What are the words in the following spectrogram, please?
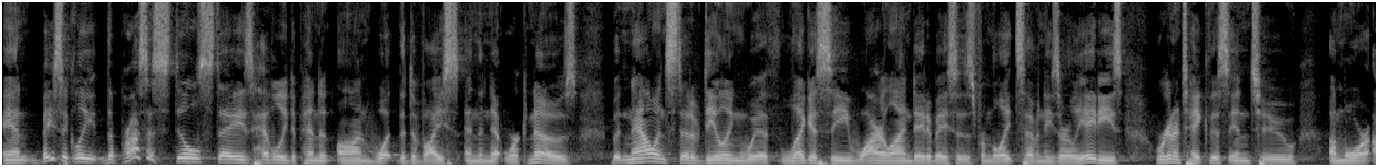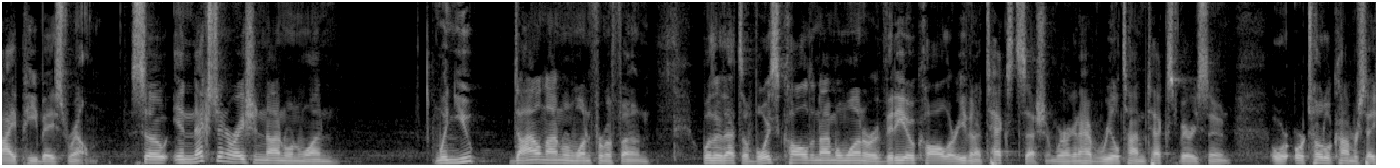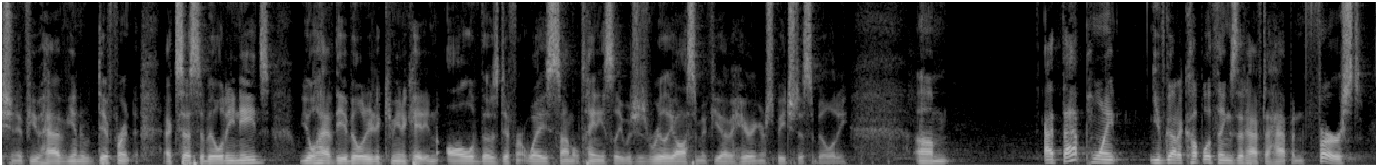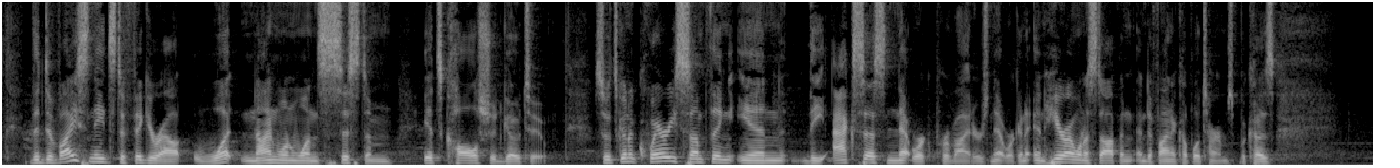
And basically, the process still stays heavily dependent on what the device and the network knows. But now, instead of dealing with legacy wireline databases from the late 70s, early 80s, we're going to take this into a more IP based realm. So, in next generation 911, when you dial 911 from a phone, whether that's a voice call to 911 or a video call or even a text session, we're going to have real time text very soon or, or total conversation. If you have you know different accessibility needs, you'll have the ability to communicate in all of those different ways simultaneously, which is really awesome if you have a hearing or speech disability. Um, at that point, you've got a couple of things that have to happen. First, the device needs to figure out what 911 system its call should go to. So it's going to query something in the access network providers network. And, and here I want to stop and, and define a couple of terms because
